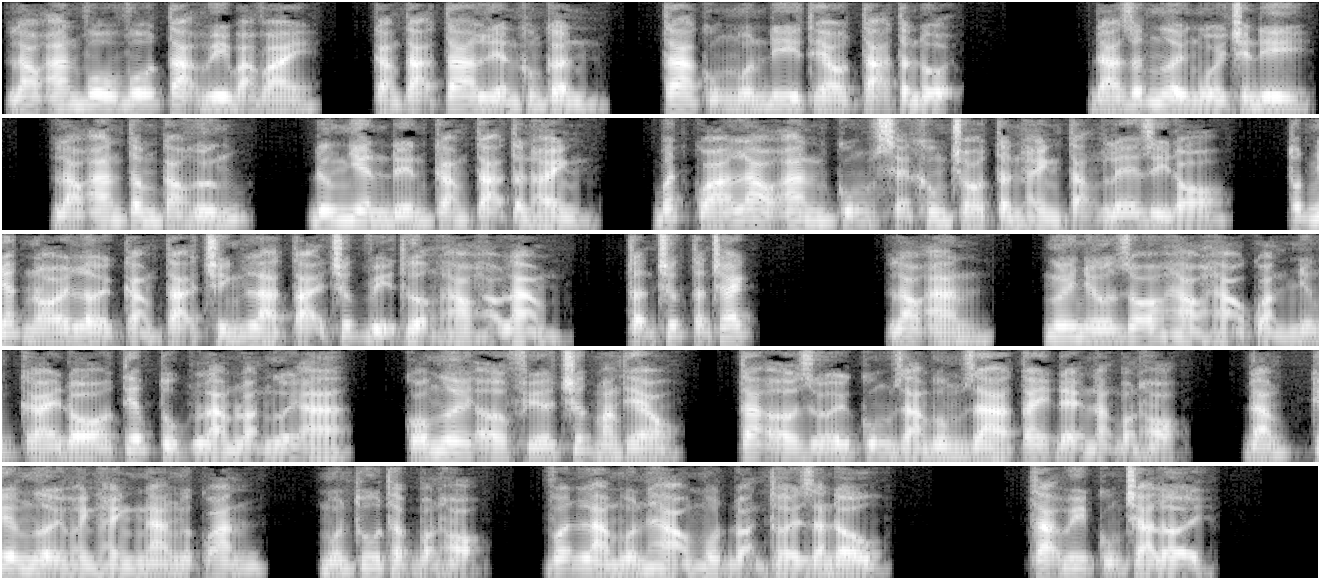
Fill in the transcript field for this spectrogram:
Lao an vô vô tạ huy bả vai, cảm tạ ta liền không cần, ta cũng muốn đi theo tạ tần đội. Đã rất người ngồi trên đi, Lão an tâm cao hứng, đương nhiên đến cảm tạ tần hành, bất quá Lão an cũng sẽ không cho tần hành tặng lễ gì đó, tốt nhất nói lời cảm tạ chính là tại chức vị thượng hảo hảo làm, tận chức tận trách. Lão an, ngươi nhớ rõ hảo hảo quản những cái đó tiếp tục làm loạn người a, có ngươi ở phía trước mang theo, ta ở dưới cũng dám bung ra tay đè nặng bọn họ, đám kia người hoành hành ngang ngược quán, muốn thu thập bọn họ, vẫn là muốn hảo một đoạn thời gian đâu. Tạ Huy cũng trả lời.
